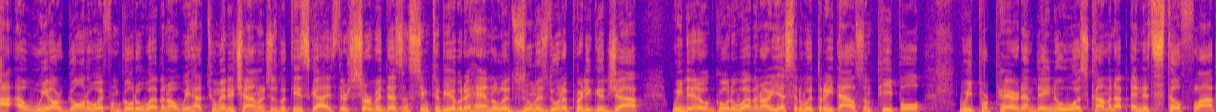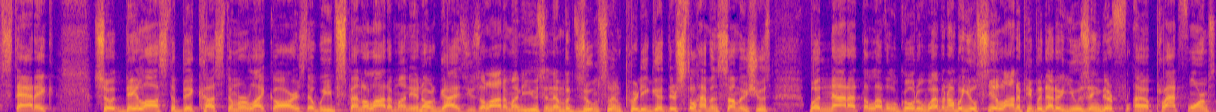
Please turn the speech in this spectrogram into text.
Uh, we are going away from GoToWebinar. We had too many challenges with these guys. Their server doesn't seem to be able to handle it. Zoom is doing a pretty good job. We did a GoToWebinar yesterday with 3,000 people. We prepared them. They knew what was coming up, and it still flopped static. So they lost a big customer like ours that we've spent a lot of money, and our guys use a lot of money using them. But Zoom's been pretty good. They're still having some issues, but not at the level of GoToWebinar. But you'll see a lot of people that are using their uh, platforms,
